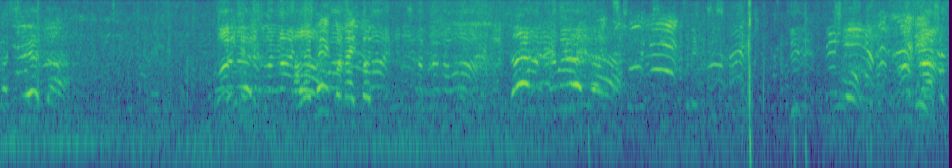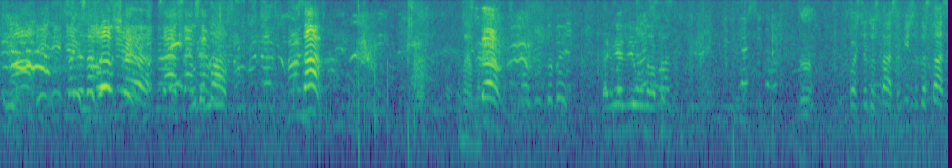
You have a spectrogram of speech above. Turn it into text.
Защита. Але виконай той. Завовше. Сам, сам, сам. Сам. Да. Леона. Костя до Стаса, Міша до Стаса.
